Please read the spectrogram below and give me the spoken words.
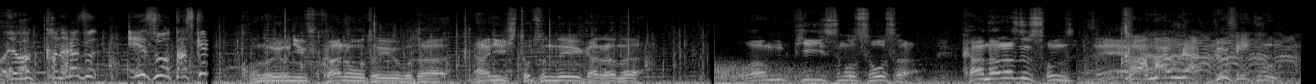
俺は必ずエースを助ける。この世に不可能ということは何一つねえからな。ワンピースもそうさ必ず存在。構うなルフィ君。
